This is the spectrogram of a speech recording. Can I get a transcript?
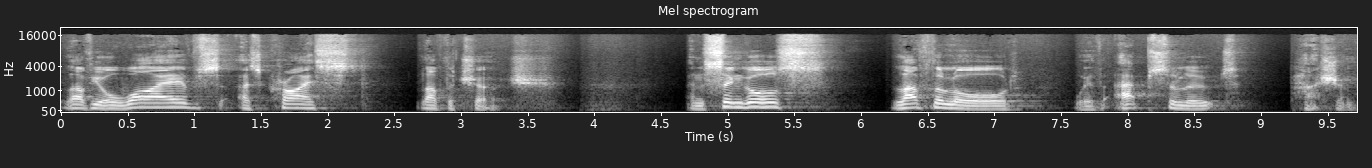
love your wives as Christ loved the church. And singles, love the Lord with absolute passion.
